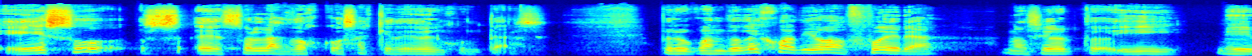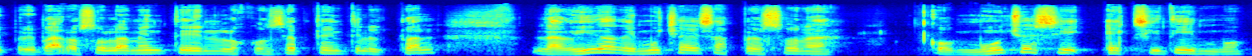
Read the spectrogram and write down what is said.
eso eh, son las dos cosas que deben juntarse. Pero cuando dejo a Dios afuera, ¿no es cierto? Y me preparo solamente en los conceptos intelectuales, la vida de muchas de esas personas con mucho exitismo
